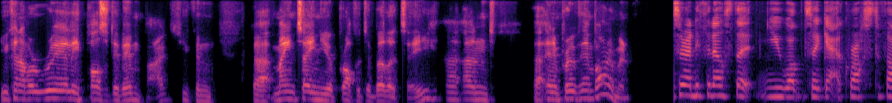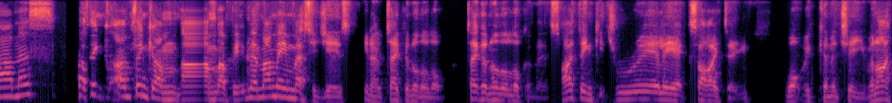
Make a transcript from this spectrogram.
you can have a really positive impact. You can uh, maintain your profitability uh, and, uh, and improve the environment. Is there anything else that you want to get across to farmers? I think I think I'm I'm happy. My main message is, you know, take another look. Take another look at this. I think it's really exciting what we can achieve. And I,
